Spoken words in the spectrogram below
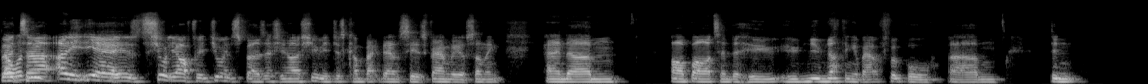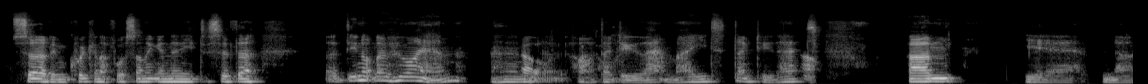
Oh, But he? uh, only yeah, it was shortly after he joined Spurs. Actually, and I assume he'd just come back down to see his family or something. And um, our bartender, who who knew nothing about football, um, didn't serve him quick enough or something. And then he just said, uh, uh, "Do you not know who I am?" And, Oh. uh, oh, don't do that, mate. Don't do that. Oh. Um, yeah, no.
